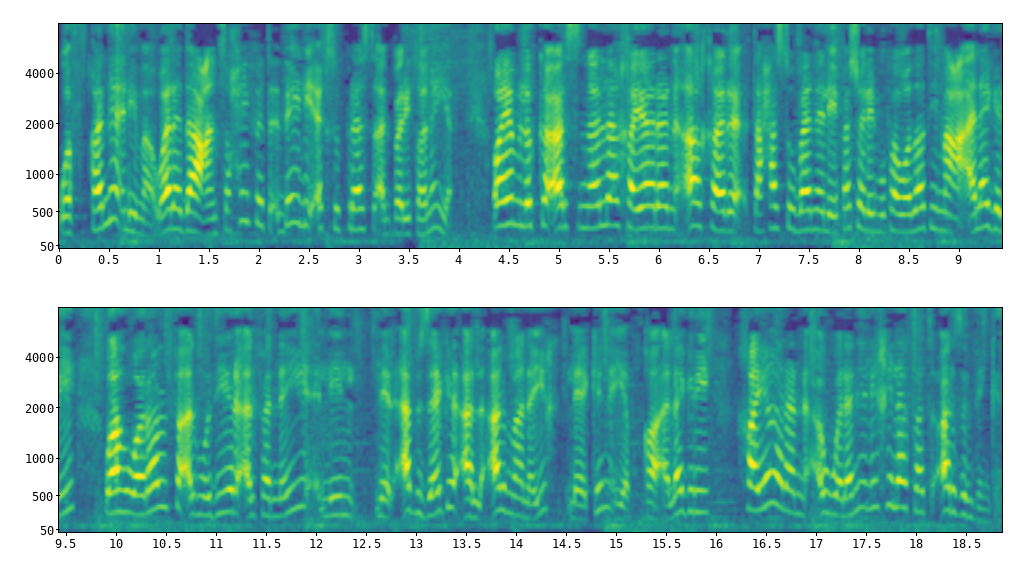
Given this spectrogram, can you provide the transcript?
وفقا لما ورد عن صحيفة ديلي إكسبريس البريطانية. ويملك أرسنال خيارا آخر تحسبا لفشل المفاوضات مع أليجري وهو رولف المدير الفني للايبزج الألماني لكن يبقى أليجري خيارا أولا لخلافة أرسين فينجر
